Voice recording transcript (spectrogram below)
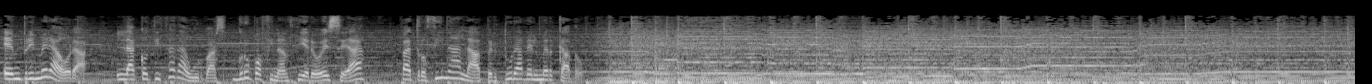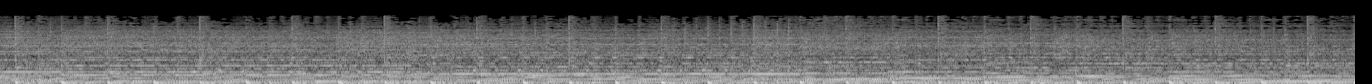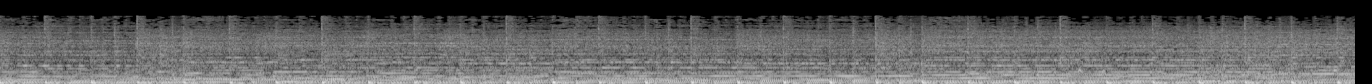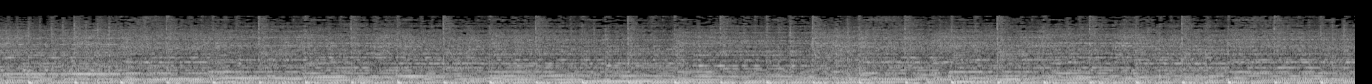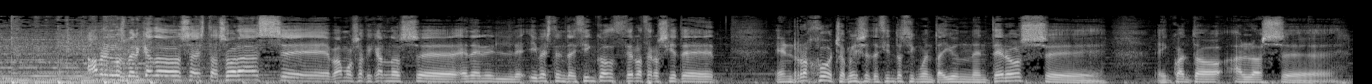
En primera hora, la cotizada Urbas, Grupo Financiero SA, patrocina la apertura del mercado. Los mercados a estas horas. eh, vamos a fijarnos eh, en el IBEX 35, 007 en rojo, 8.751 enteros. eh, en cuanto a los,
